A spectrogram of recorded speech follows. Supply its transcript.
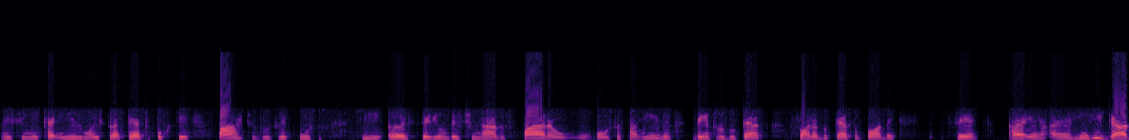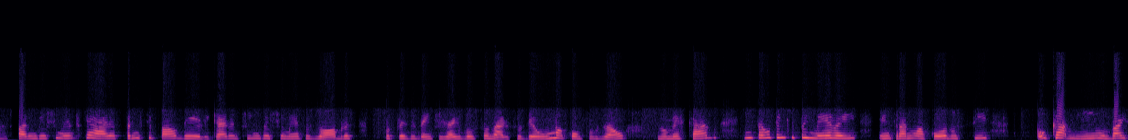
nesse mecanismo extrateto, porque parte dos recursos que antes seriam destinados para o, o Bolsa Família, dentro do teto, fora do teto, podem ser irrigados para investimentos, que é a área principal dele, garantir investimentos, obras para o presidente Jair Bolsonaro. Isso deu uma confusão no mercado, então tem que primeiro aí entrar num acordo se o caminho vai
